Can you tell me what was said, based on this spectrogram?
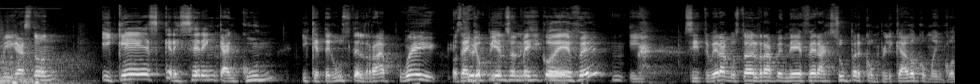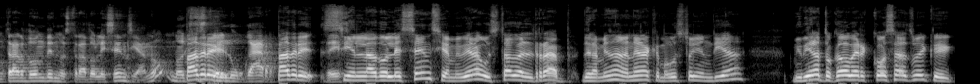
mi Gastón, ¿y qué es crecer en Cancún y que te guste el rap? Güey. O sea, yo pienso en México DF y si te hubiera gustado el rap en DF era súper complicado como encontrar dónde en nuestra adolescencia, ¿no? No padre, el lugar. Padre, si en la adolescencia me hubiera gustado el rap de la misma manera que me gusta hoy en día, me hubiera tocado ver cosas, güey, que,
